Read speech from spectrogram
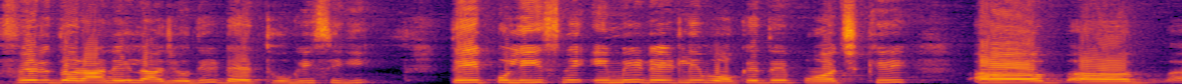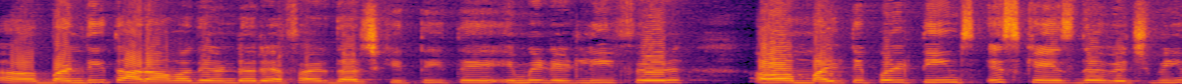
ਫਿਰ ਦੌਰਾਨ ਇਲਾਜ ਉਹਦੀ ਡੈਥ ਹੋ ਗਈ ਸੀਗੀ। ਤੇ ਪੁਲਿਸ ਨੇ ਇਮੀਡੀਏਟਲੀ ਮੌਕੇ ਤੇ ਪਹੁੰਚ ਕੇ ਬੰਦੀ ਧਾਰਾਵਾਂ ਦੇ ਅੰਡਰ ਐਫ ਆਈ ਆਰ ਦਰਜ ਕੀਤੀ ਤੇ ਇਮੀਡੀਏਟਲੀ ਫਿਰ ਮਲਟੀਪਲ ਟੀਮਸ ਇਸ ਕੇਸ ਦੇ ਵਿੱਚ ਵੀ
